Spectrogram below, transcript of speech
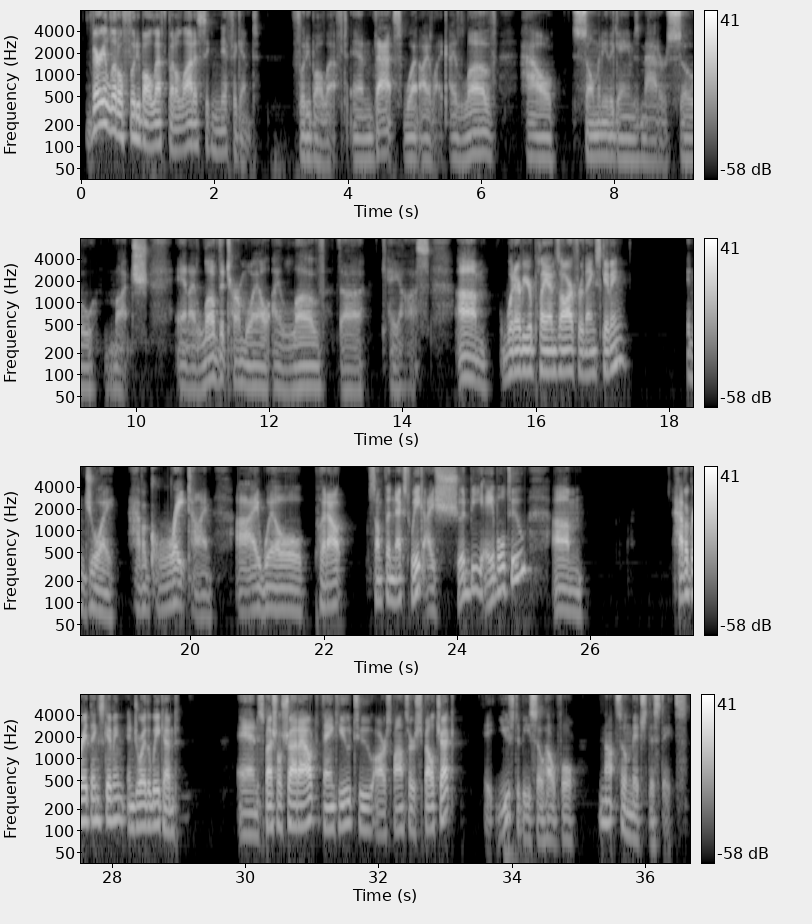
very little footy ball left, but a lot of significant footy ball left, and that's what I like. I love how so many of the games matter so much. And I love the turmoil. I love the chaos. Um, whatever your plans are for Thanksgiving, enjoy. Have a great time. I will put out something next week. I should be able to. Um, have a great Thanksgiving. Enjoy the weekend. And special shout out, thank you to our sponsor, Spellcheck. It used to be so helpful, not so Mitch this dates.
